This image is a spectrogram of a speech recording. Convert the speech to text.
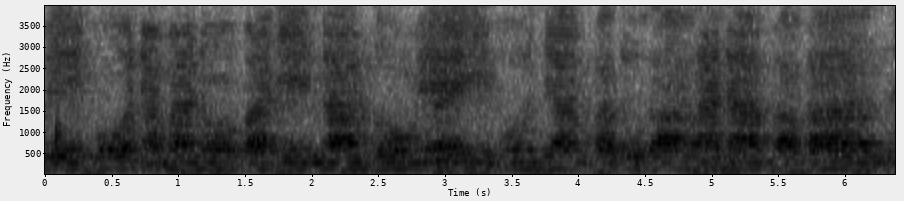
วิโกนมโนปจินนังตุเมหิปุญญังปสุตังอนาปกันเต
